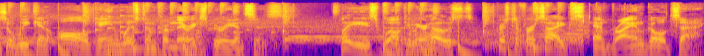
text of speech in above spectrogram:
so we can all gain wisdom from their experiences. Please welcome your hosts, Christopher Sykes and Brian Goldsack.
